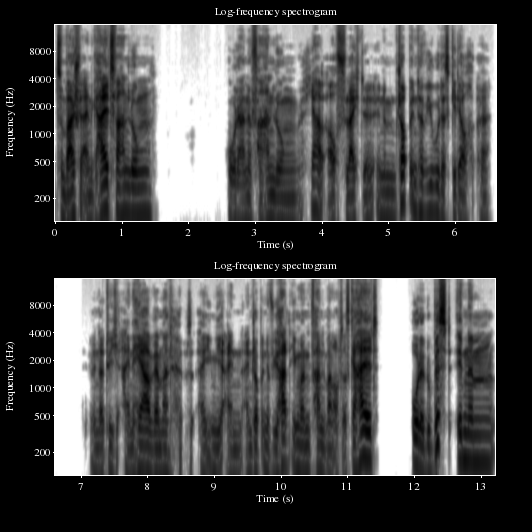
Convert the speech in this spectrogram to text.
zum Beispiel eine Gehaltsverhandlung oder eine Verhandlung, ja, auch vielleicht in, einem Jobinterview. Das geht ja auch äh, natürlich einher, wenn man irgendwie ein, ein Jobinterview hat. Irgendwann verhandelt man auch das Gehalt. Oder du bist in einem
